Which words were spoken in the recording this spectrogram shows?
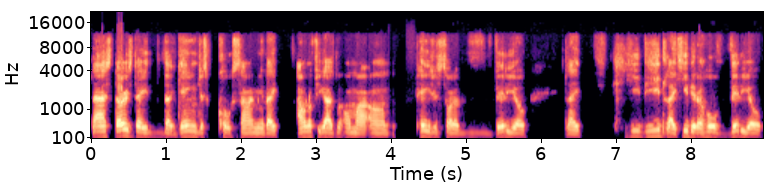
last Thursday, the game just co-signed me. Like I don't know if you guys went on my um page and saw the video. Like he did, like he did a whole video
